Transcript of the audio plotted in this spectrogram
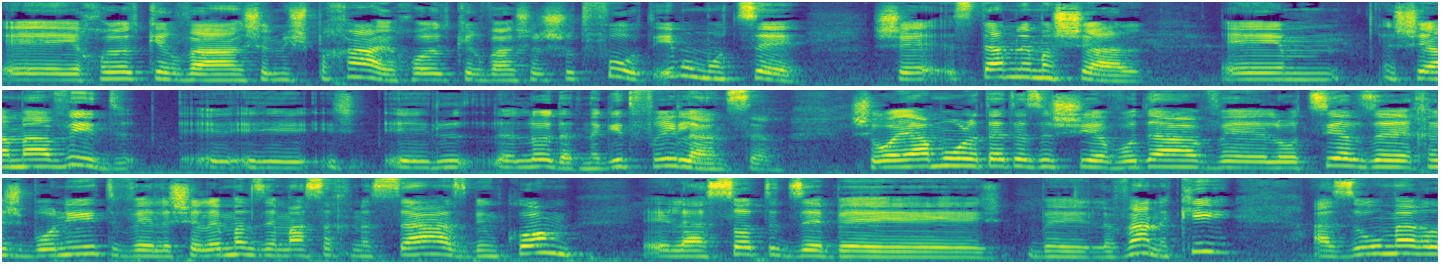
אה, יכול להיות קרבה של משפחה, יכול להיות קרבה של שותפות. אם הוא מוצא שסתם למשל, שהמעביד, לא יודעת, נגיד פרילנסר, שהוא היה אמור לתת איזושהי עבודה ולהוציא על זה חשבונית ולשלם על זה מס הכנסה, אז במקום אה, לעשות את זה בלבן נקי, אז הוא אומר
